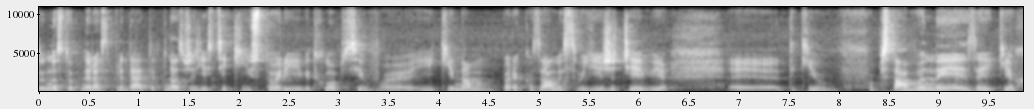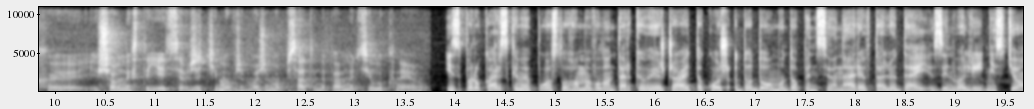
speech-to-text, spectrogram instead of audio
до наступний раз прийдете. У нас вже є стільки історії від хлопців, е, які нам переказали свої життєві. Е, Такі обставини, за яких е, і що в них стається в житті, ми вже можемо писати напевно цілу книгу. Із перукарськими послугами волонтерки виїжджають також додому до пенсіонерів та людей з інвалідністю.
